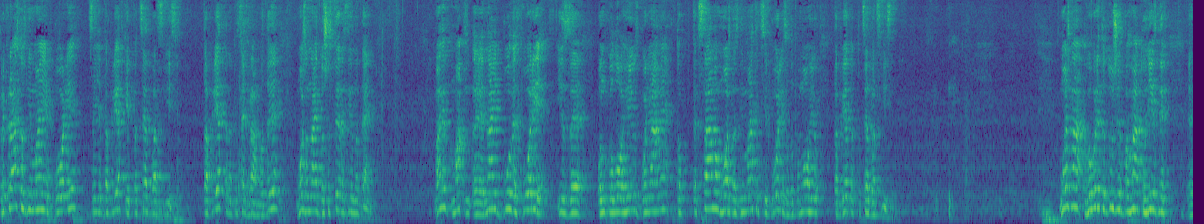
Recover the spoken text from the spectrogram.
Прекрасно знімає болі, це є таблетки ПЦ-28. Таблетка на 50 грам води можна навіть до 6 разів на день. У мене е, навіть були хворі із е, онкологією, з болями, то так само можна знімати ці болі за допомогою таблеток ПЦ-28. Можна говорити дуже багато різних е,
